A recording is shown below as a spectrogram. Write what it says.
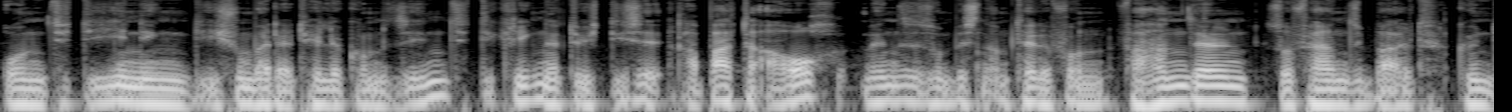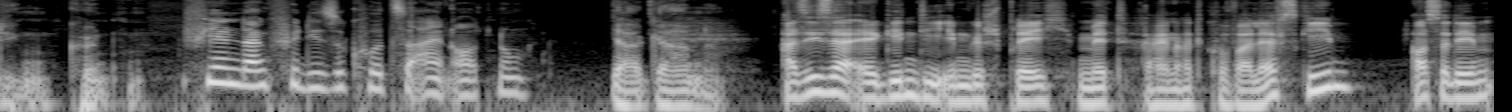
Und diejenigen, die schon bei der Telekom sind, die kriegen natürlich diese Rabatte auch, wenn sie so ein bisschen am Telefon verhandeln, sofern sie bald kündigen könnten. Vielen Dank für diese kurze Einordnung. Ja, gerne. Aziza Elgindi im Gespräch mit Reinhard Kowalewski. Außerdem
